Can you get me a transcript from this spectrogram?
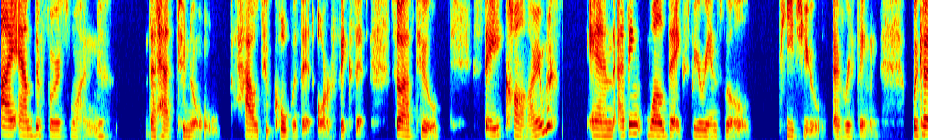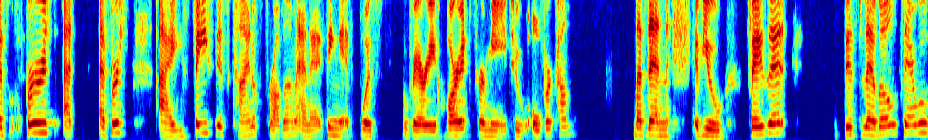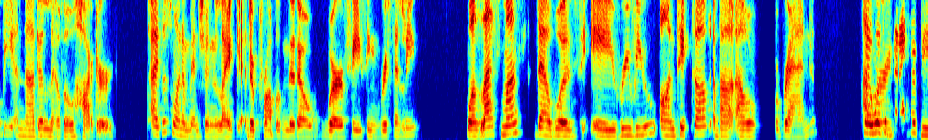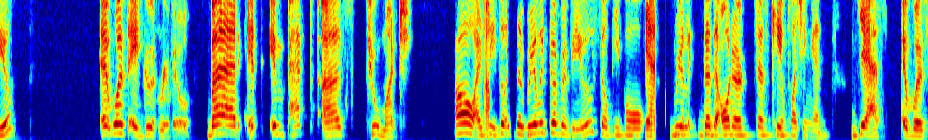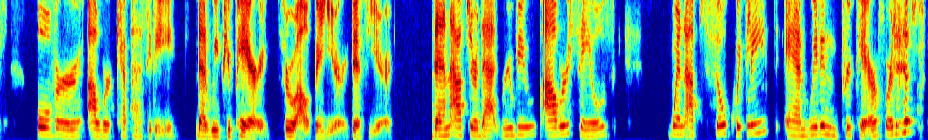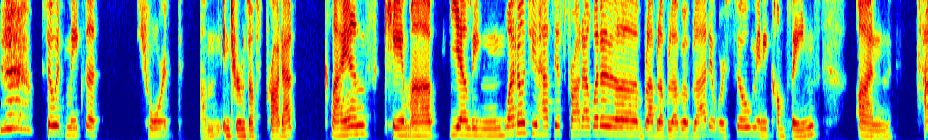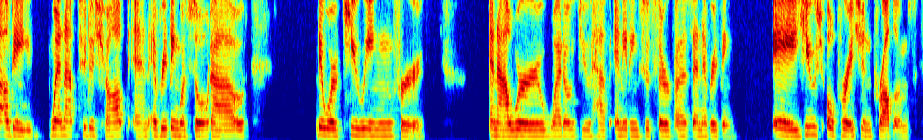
I am the first one that has to know how to cope with it or fix it. So I have to stay calm and i think well the experience will teach you everything. Because first at at first i faced this kind of problem and i think it was very hard for me to overcome. But then if you face it this level there will be another level harder. I just want to mention like the problem that i we're facing recently well, last month there was a review on TikTok about our brand. So our, it was a bad review? Mm-hmm. It was a good review, but it impacted us too much. Oh, I uh, see. So it's a really good review. So people yeah. really the, the order just came flushing in. Yes, it was over our capacity that we prepared throughout the year this year. Then after that review, our sales went up so quickly and we didn't prepare for this. so it makes it short um, in terms of product. Clients came up yelling, why don't you have this product? What are blah, blah, blah, blah, blah. There were so many complaints on how they went up to the shop and everything was sold out. They were queuing for an hour why don't you have anything to serve us and everything a huge operation problems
